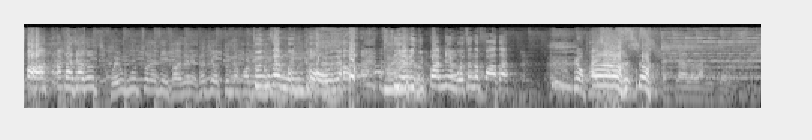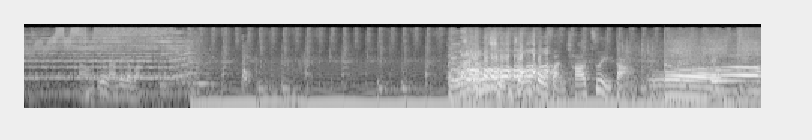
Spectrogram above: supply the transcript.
发呆，大家都回屋坐在自己房间里，他只有蹲在化妆蹲在门口，你知道吗？贴了一半面膜在那发呆，被我拍下来。啊，笑。来来来，啊，我就拿这个吧。妆前妆后反差最大。哇！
